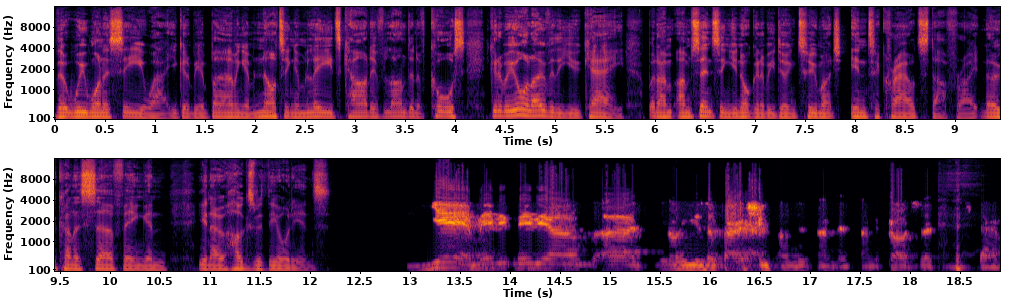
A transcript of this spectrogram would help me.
that we want to see you at. You're going to be in Birmingham, Nottingham, Leeds, Cardiff, London. Of course, you're going to be all over the UK. But I'm I'm sensing you're not going to be doing too much inter crowd stuff, right? No kind of surfing and you know hugs with the audience. Yeah, maybe maybe um uh you know use a parachute on the on the on the crowd surfing this time.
